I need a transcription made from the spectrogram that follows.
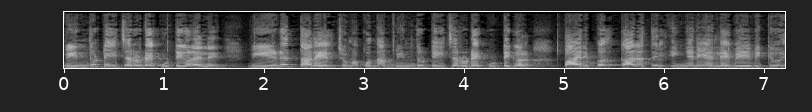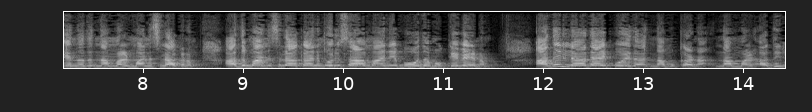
ബിന്ദു ടീച്ചറുടെ കുട്ടികളല്ലേ? വീട് തലയിൽ ചുമക്കുന്ന ബിന്ദു ടീച്ചറുടെ കുട്ടികൾ പരിപ്പ് കലത്തിൽ ഇങ്ങനെയല്ലേ വേവിക്കൂ എന്നത് നമ്മൾ മനസ്സിലാക്കണം. അത് മനസ്സിലാക്കാനും ഒരു സാമാന്യ ബോധമൊക്കെ വേണം. അതില്ലാതായി പോയത് നമുക്കാണ്. നമ്മൾ അതിൽ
